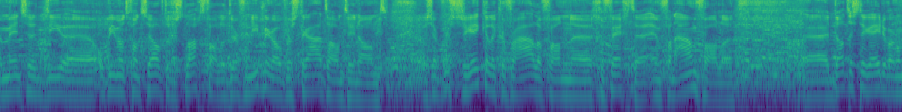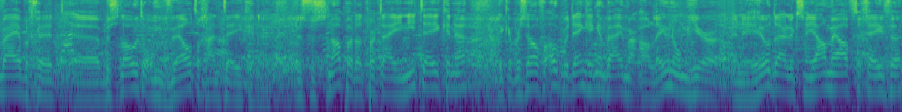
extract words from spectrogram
Mensen die op iemand van hetzelfde geslacht vallen durven niet meer over straat hand in hand. Er zijn verschrikkelijke verhalen van uh, gevechten en van aanvallen. dat is de reden waarom wij hebben besloten om wel te gaan tekenen. Dus we snappen dat partijen niet tekenen. Ik heb er zelf ook bedenkingen bij, maar alleen om hier een heel duidelijk signaal mee af te geven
